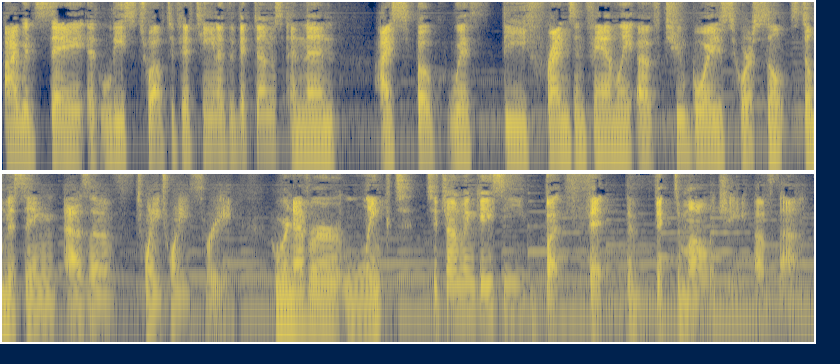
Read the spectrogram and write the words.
I would say at least 12 to 15 of the victims. And then I spoke with the friends and family of two boys who are still, still missing as of 2023 who were never linked to John Wayne Gacy, but fit the victimology of them.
